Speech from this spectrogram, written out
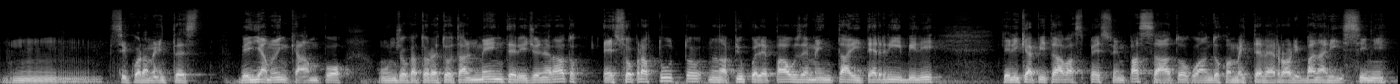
mh, mm, sicuramente vediamo in campo un giocatore totalmente rigenerato e soprattutto non ha più quelle pause mentali terribili che gli capitava spesso in passato quando commetteva errori banalissimi,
